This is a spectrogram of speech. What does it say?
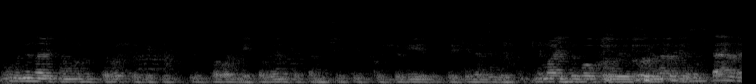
Ну, вони навіть там можуть вирощувати якісь породи, як ялинки там, чи якісь кущові, тобто, які не будуть, не мають глибокої координатної системи,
